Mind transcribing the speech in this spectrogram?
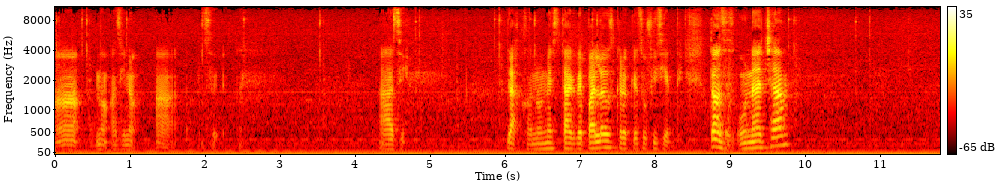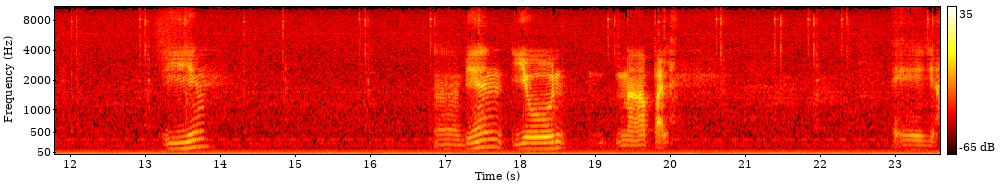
Ah, no, así no. Ah, sí. Ah, sí. Ya, con un stack de palos creo que es suficiente. Entonces, un hacha. Y... Ah, bien, y un, una pala. Eh, ya.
